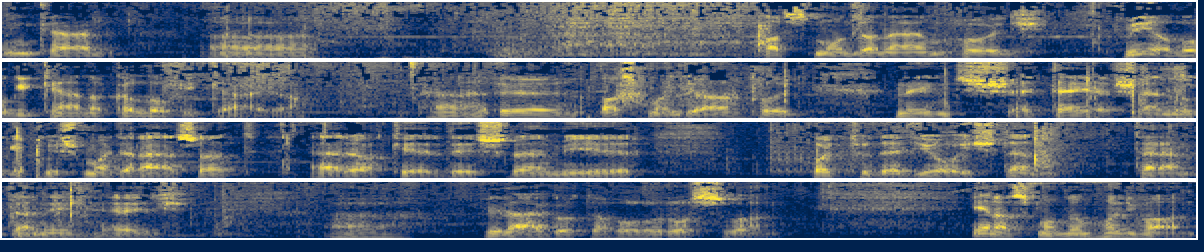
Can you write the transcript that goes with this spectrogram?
Inkább azt mondanám, hogy mi a logikának a logikája. Ő azt mondja, hogy nincs egy teljesen logikus magyarázat erre a kérdésre, miért, hogy tud egy jó Isten teremteni egy világot, ahol rossz van. Én azt mondom, hogy van.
